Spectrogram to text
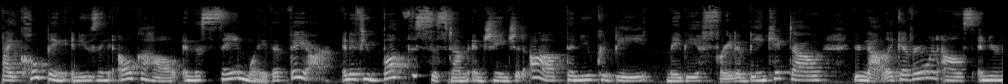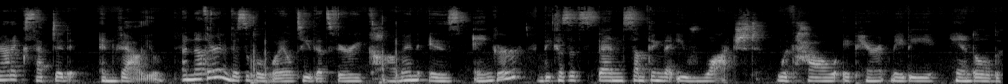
by coping and using alcohol in the same way that they are. And if you buck the system and change it up, then you could be maybe afraid of being kicked out. You're not like everyone else and you're not accepted and value. Another invisible loyalty that's very common is anger because it's been something that you've watched with how a parent maybe handled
